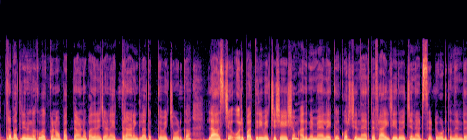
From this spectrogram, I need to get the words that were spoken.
എത്ര പത്തിരി നിങ്ങൾക്ക് വെക്കണോ പത്താണോ പതിനഞ്ചാണോ എത്ര ആണെങ്കിലും അതൊക്കെ വെച്ച് കൊടുക്കുക. ലാസ്റ്റ് ഒരു പത്തിരി വെച്ച ശേഷം അതിന് മേലേക്ക് കുറച്ച് നേരത്തെ ഫ്രൈ ചെയ്ത് വെച്ച നട്ട്സ് ഇട്ട് കൊടുക്കുന്നുണ്ട്.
